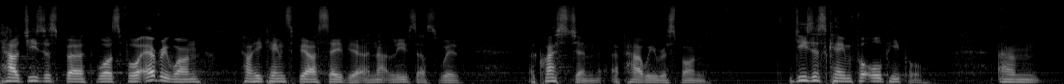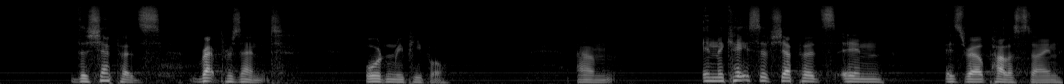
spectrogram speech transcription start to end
how Jesus' birth was for everyone, how he came to be our Savior, and that leaves us with a question of how we respond. Jesus came for all people. Um, the shepherds represent ordinary people. Um, in the case of shepherds in Israel, Palestine,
